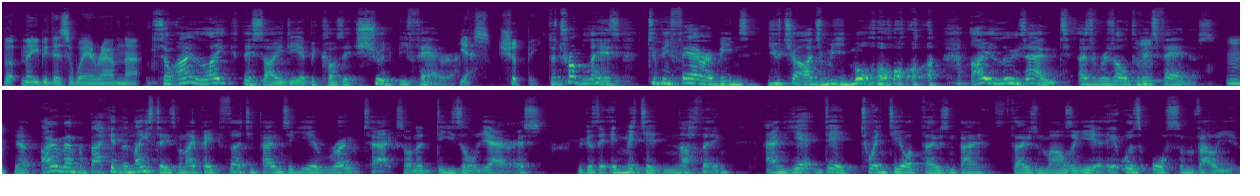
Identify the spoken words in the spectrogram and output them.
But maybe there's a way around that. So I like this idea because it should be fairer. yes should be. The trouble is, to be fairer means you charge me more. I lose out as a result of its fairness. Yeah, I remember back in the nice days when I paid thirty pounds a year road tax on a diesel Yaris because it emitted nothing and yet did twenty odd thousand pounds, thousand miles a year. It was awesome value.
